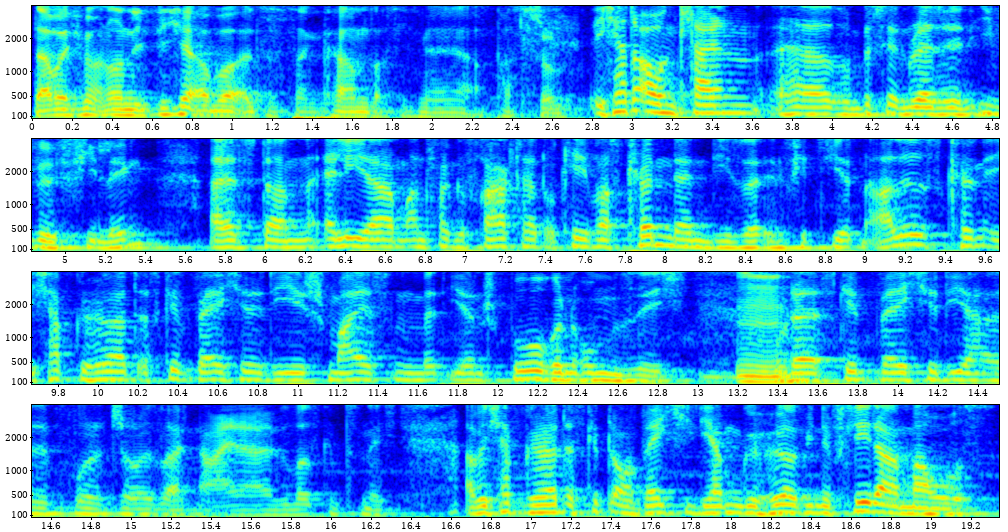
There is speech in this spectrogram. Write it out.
da war ich mir auch noch nicht sicher, aber als es dann kam, dachte ich mir, ja, passt schon. Ich hatte auch einen kleinen, äh, so ein bisschen Resident Evil Feeling, als dann Ellie ja am Anfang gefragt hat, okay, was können denn diese Infizierten alles? Können, ich habe gehört, es gibt welche, die schmeißen mit ihren Sporen um sich. Oder es gibt welche, die halt, wo Joel sagt, nein, nein, sowas gibt's nicht. Aber ich habe gehört, es gibt auch welche, die haben Gehör wie eine Fledermaus.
